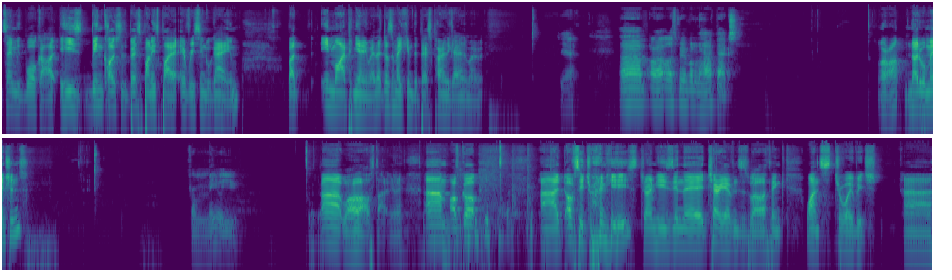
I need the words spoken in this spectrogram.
same with Walker, he's been close to the best Bunnies player every single game. But in my opinion, anyway, that doesn't make him the best player in the game at the moment. Yeah. Um, all right, let's move on to the halfbacks. All right, notable mentions. From me or you? Uh, well, I'll start anyway. Um, I've got uh, obviously Jahrome Hughes. Jahrome Hughes in there. Cherry Evans as well. I think once Trbojevic, uh,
